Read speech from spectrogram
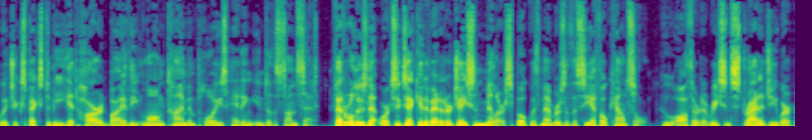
which expects to be hit hard by the long-time employees heading into the sunset. Federal News Network's executive editor Jason Miller spoke with members of the CFO Council, who authored a recent strategy where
